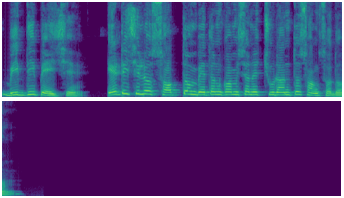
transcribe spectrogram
বৃদ্ধি পেয়েছে। এটি ছিল সপ্তম বেতন কমিশনের চূড়ান্ত সংশোধন।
